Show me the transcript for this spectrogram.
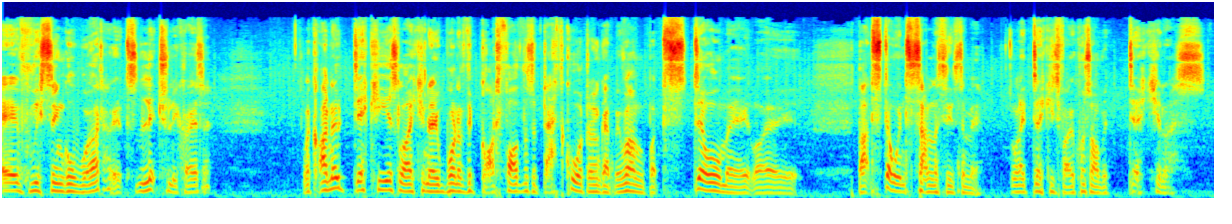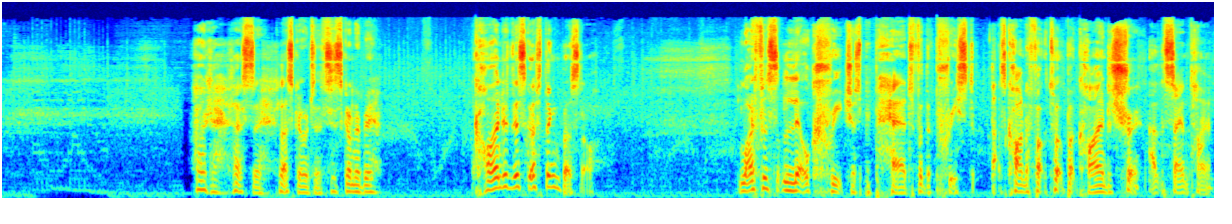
every single word. It's literally crazy. Like, I know Dickie is like, you know, one of the godfathers of deathcore, don't get me wrong, but still, mate, like, that's still insanity to me. Like, Dickie's vocals are ridiculous. Okay, let's see. Let's go into this. It's going to be kind of disgusting, but still. Lifeless little creatures prepared for the priest. That's kind of fucked up, but kind of true at the same time.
